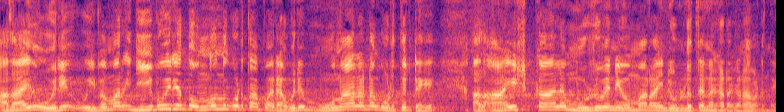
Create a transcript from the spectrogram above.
അതായത് ഒരു ഇവന്മാർ ജീവപര്യന്തം ഒന്നൊന്നും കൊടുത്താൽ പോരാ. ഒരു മൂന്നാലെണ്ണം കൊടുത്തിട്ട് അത് ആയുഷ്കാലം മുഴുവൻ ഇവന്മാർ അതിന്റെ ഉള്ളിൽ തന്നെ കിടക്കണം അവിടുന്ന്.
